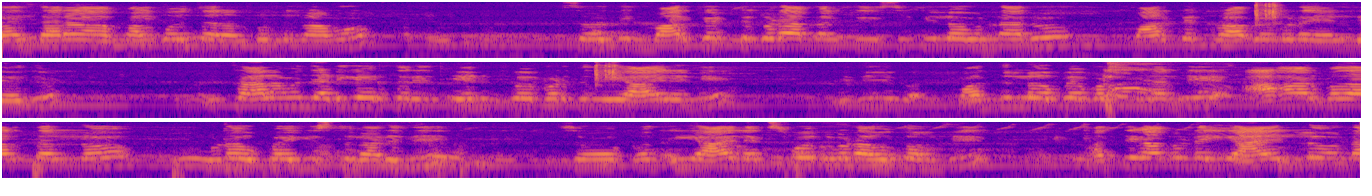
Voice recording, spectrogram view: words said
దాని ధర పలకొచ్చారనుకుంటున్నాము సో దీని మార్కెట్ కూడా మనకి సిటీలో ఉన్నారు. మార్కెట్ ప్రాబ్లం కూడా ఏం లేదు. చాలామంది అడిగారు సార్ ఇది దేనికి ఉపయోగపడుతుంది ఈ ఆయిల్ అని? ఇది మందుల్లో ఉపయోగపడుతుందండి ఆహార పదార్థాల్లో కూడా ఉపయోగిస్తున్నారు ఇది. సో ఈ ఆయిల్ ఎక్స్పోర్ట్ కూడా అవుతుంది. అంతేకాకుండా ఈ ఆయిల్లో ఉన్న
